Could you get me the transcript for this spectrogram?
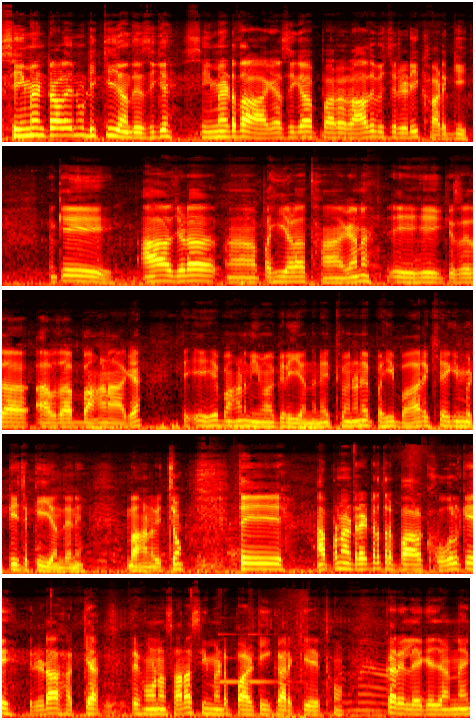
ਸੀਮੈਂਟ ਵਾਲੇ ਨੂੰ ਡਿੱਕੀ ਜਾਂਦੇ ਸੀਗੇ। ਸੀਮੈਂਟ ਤਾਂ ਆ ਗਿਆ ਸੀਗਾ, ਪਰ ਰਾਹ ਦੇ ਵਿੱਚ ਰੇੜੀ ਖੜ ਗਈ। ਕਿਉਂਕਿ ਆ ਜਿਹੜਾ ਪਹੀ ਵਾਲਾ ਥਾਂ ਹੈਗਾ ਨਾ, ਇਹ ਕਿਸੇ ਦਾ ਆਪਦਾ ਵਾਹਣ ਆ ਗਿਆ ਤੇ ਇਹ ਵਾਹਣ ਨੀਵਾ ਕਰੀ ਜਾਂਦੇ ਨੇ। ਇੱਥੋਂ ਇਹਨਾਂ ਨੇ ਪਹੀ ਬਾਹਰ ਰੱਖਿਆ ਕਿ ਮਿੱਟੀ ਚੱਕੀ ਜਾਂਦੇ ਨੇ ਵਾਹਣ ਵਿੱਚੋਂ। ਤੇ ਆਪਣਾ ਟਰੈਕਟਰ ਤਰਪਾਲ ਖੋਲ ਕੇ ਰੇੜਾ ਹੱਕਿਆ ਤੇ ਹੁਣ ਸਾਰਾ ਸੀਮੈਂਟ ਪਾਲਟੀ ਕਰਕੇ ਇੱਥੋਂ ਘਰੇ ਲੈ ਕੇ ਜਾਣਾ ਹੈ।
